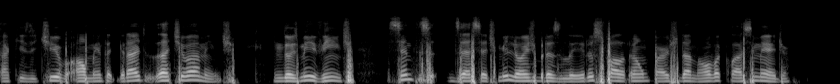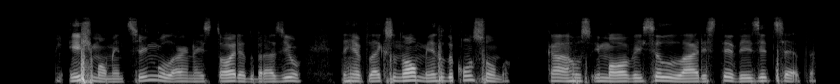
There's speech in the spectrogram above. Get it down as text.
aquisitivo aumenta gradativamente. Em 2020, 117 milhões de brasileiros farão parte da nova classe média. Este momento singular na história do Brasil tem reflexo no aumento do consumo, carros, imóveis, celulares, TVs, etc.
